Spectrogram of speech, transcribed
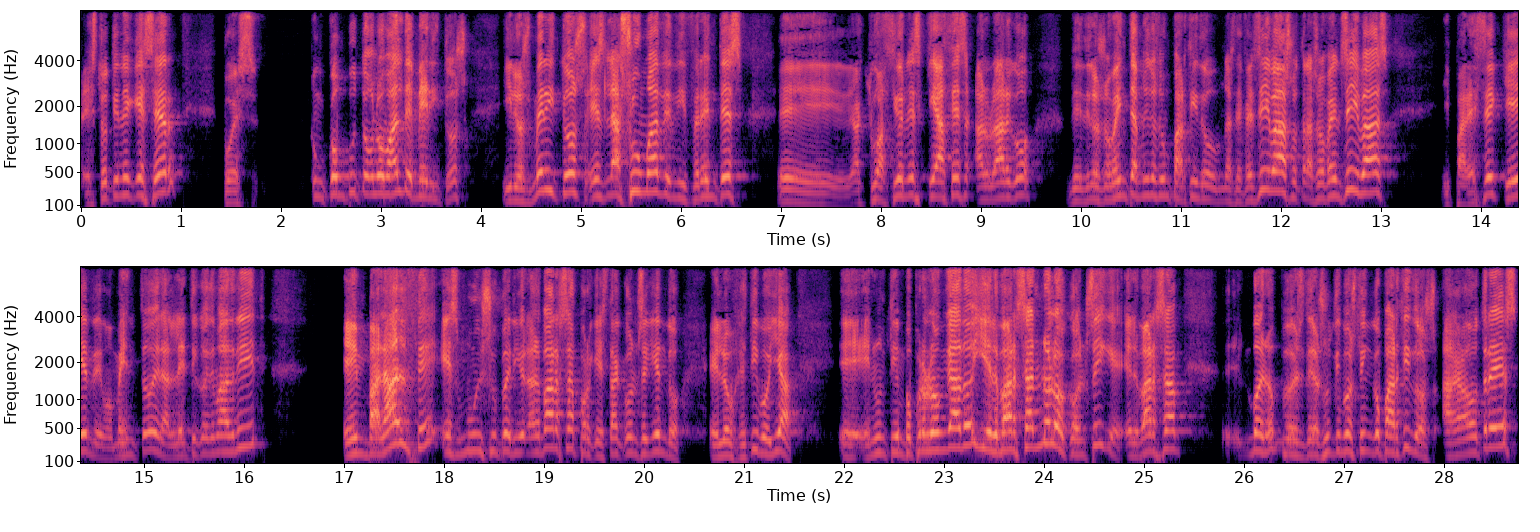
Esto tiene que ser, pues, un cómputo global de méritos y los méritos es la suma de diferentes eh, actuaciones que haces a lo largo de, los 90 minutos de un partido, unas defensivas, otras ofensivas, y parece que de momento el Atlético de Madrid en balance es muy superior al Barça porque está consiguiendo el objetivo ya eh, en un tiempo prolongado y el Barça no lo consigue. El Barça, eh, bueno, pues de los últimos cinco partidos ha ganado tres,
